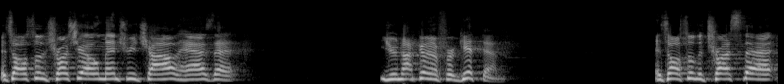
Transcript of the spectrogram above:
It's also the trust your elementary child has that you're not going to forget them. It's also the trust that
